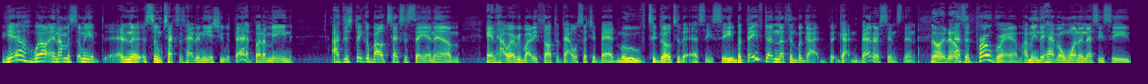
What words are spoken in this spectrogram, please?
Yeah, well, and I'm assuming I didn't assume Texas had any issue with that, but I mean, I just think about Texas A&M and how everybody thought that that was such a bad move to go to the SEC, but they've done nothing but got gotten better since then. No, I know. As a program, I mean, they haven't won an SEC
